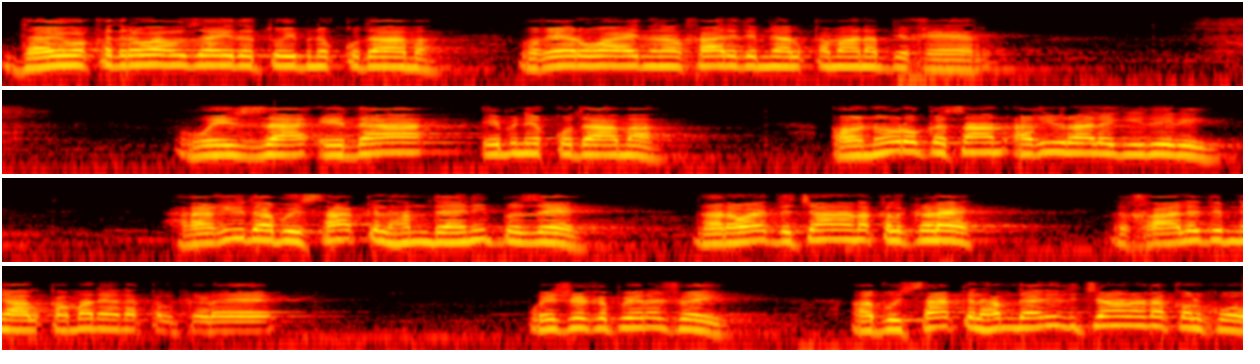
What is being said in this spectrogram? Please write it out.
دا یو قد رواه زائده ابن قدامه وغير واحد من الخالد ابن القمان عبد خير وزائده ابن قدامه او نورو کسان اغیور علی کیدلی هغه د ابو اسحاق الحمدانی په ځای دا روایت د چا نقل کړه خالد ابن علقمه نقل کړه وای شو کې پیرا شوي ابو اسحاق الحمداني د چانه نقل کو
